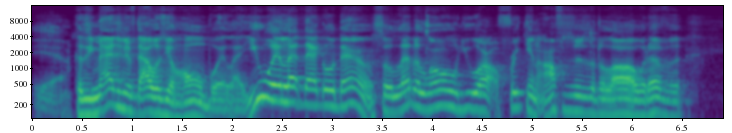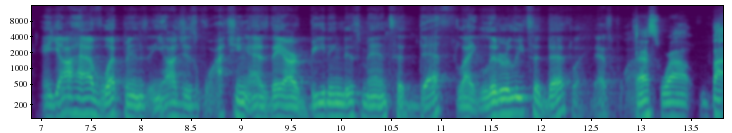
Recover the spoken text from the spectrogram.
yeah. Because imagine if that was your homeboy, like you wouldn't let that go down. So let alone you are freaking officers of the law, or whatever, and y'all have weapons and y'all just watching as they are beating this man to death, like literally to death. Like that's wild. That's wild. By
